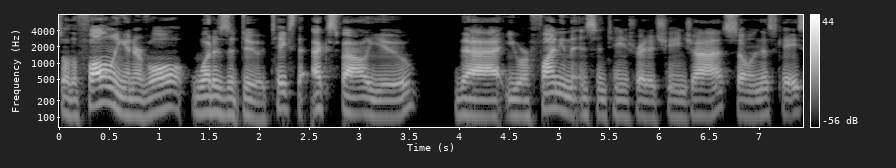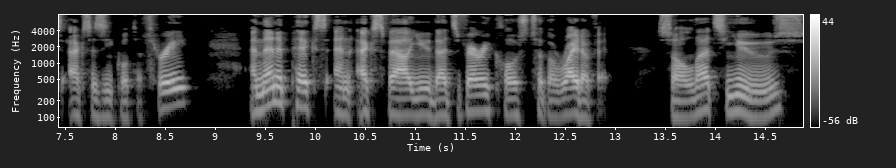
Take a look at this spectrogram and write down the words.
So the following interval, what does it do? It takes the x value that you are finding the instantaneous rate of change at. So in this case, x is equal to 3. And then it picks an x value that's very close to the right of it. So let's use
